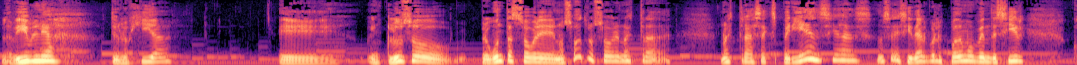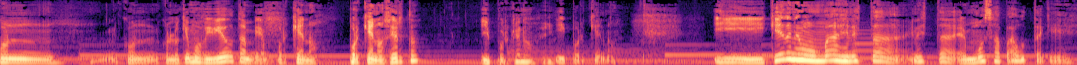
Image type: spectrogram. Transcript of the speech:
la Biblia, teología, eh, incluso preguntas sobre nosotros, sobre nuestra, nuestras experiencias. No sé, si de algo les podemos bendecir con, con, con lo que hemos vivido también. ¿Por qué no? ¿Por qué no, cierto? ¿Y por qué no? Sí. ¿Y por qué no? ¿Y qué tenemos más en esta, en esta hermosa pauta que,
